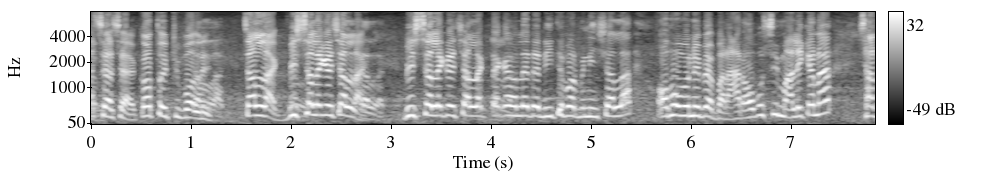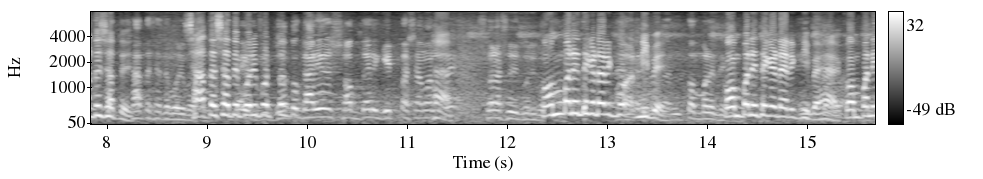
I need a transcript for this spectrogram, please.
আচ্ছা আচ্ছা কত একটু বলেন। চার লাখ। বিশ সালে গেলে চার লাখ। বিশ সালে গেলে চার লাখ টাকা হলে এটা নিতে পারবেন ইনশাল্লাহ। অভাবনীয় ব্যাপার। আর অবশ্যই মালিকানা সাথে সাথে। সাথে সাথে পরিবর্তন। গাড়ি সব গাড়ি গেট পাশে আমার হ্যাঁ। সরাসরি কোম্পানি থেকে ডাইরেক্ট নিবে। কোম্পানি থেকে। ডাইরেক্ট নিবে। হ্যাঁ কোম্পানি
